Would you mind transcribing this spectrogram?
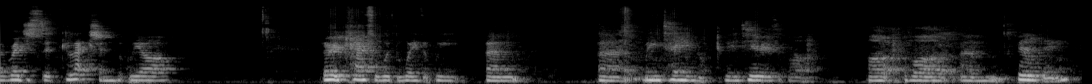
a, registered collection, but we are very careful with the way that we um, uh, maintain the interiors of our, our of our um, building.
